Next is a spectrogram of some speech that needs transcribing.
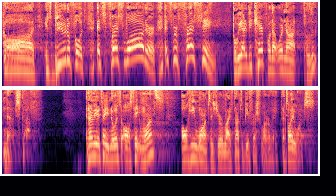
God, it's beautiful. It's, it's fresh water. It's refreshing. But we got to be careful that we're not polluting that stuff. And I'm here to tell you, you know what all Satan wants? All he wants is your life not to be a freshwater lake. That's all he wants.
